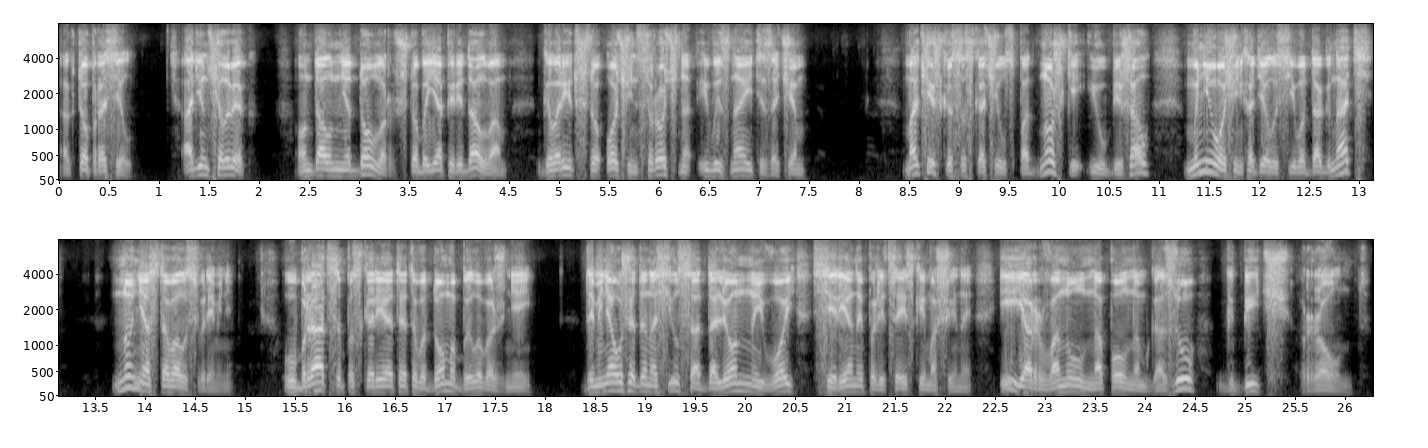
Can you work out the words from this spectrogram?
А кто просил? Один человек. Он дал мне доллар, чтобы я передал вам. Говорит, что очень срочно, и вы знаете зачем. Мальчишка соскочил с подножки и убежал. Мне очень хотелось его догнать, но не оставалось времени. Убраться поскорее от этого дома было важней. До меня уже доносился отдаленный вой сирены полицейской машины, и я рванул на полном газу к Бич-Роунд.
